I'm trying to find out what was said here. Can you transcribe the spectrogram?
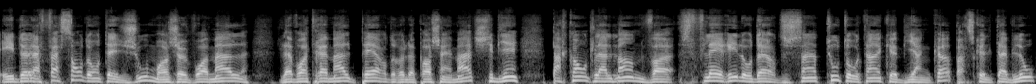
Et de la façon dont elle joue, moi, je vois mal, je la vois très mal perdre le prochain match. C'est bien, par contre, l'Allemande va flairer l'odeur du sang tout autant que Bianca, parce que le tableau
